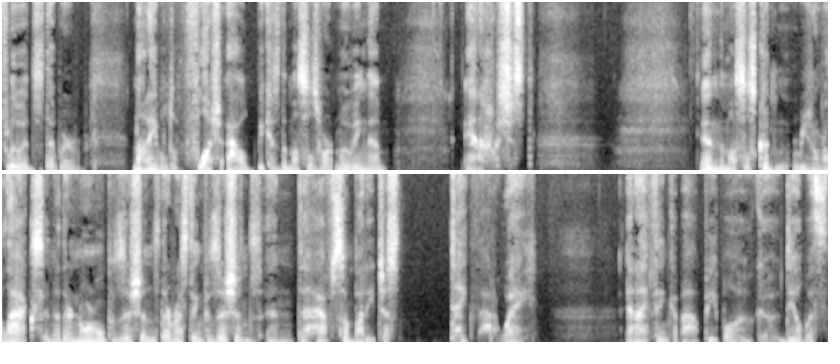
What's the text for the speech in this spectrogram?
fluids that were not able to flush out because the muscles weren't moving them. And I was just, and the muscles couldn't, you know, relax into their normal positions, their resting positions, and to have somebody just take that away. And I think about people who deal with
